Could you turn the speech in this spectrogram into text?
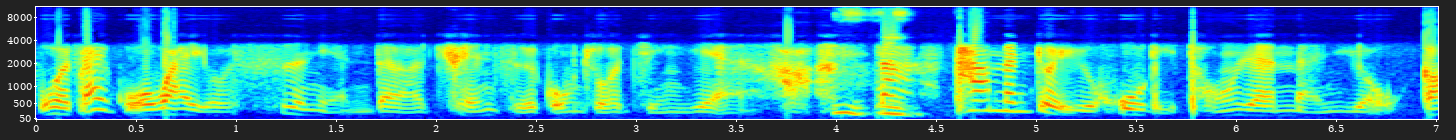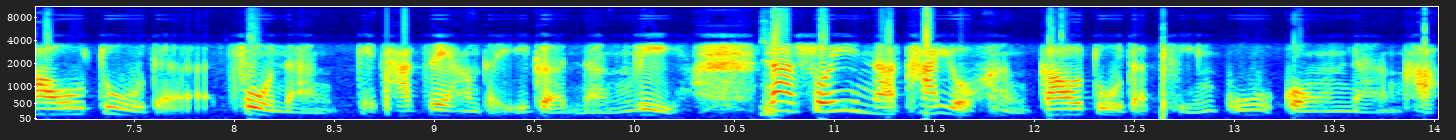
我在国外有四年的全职工作经验，哈，那他们对于护理同仁们有高度的赋能，给他这样的一个能力，那所以呢，他有很高度的评估功能，哈。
